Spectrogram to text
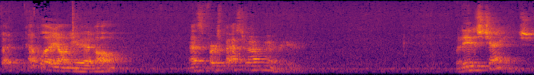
A couple of y'all knew Ed Hall. That's the first pastor I remember here. But it has changed.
